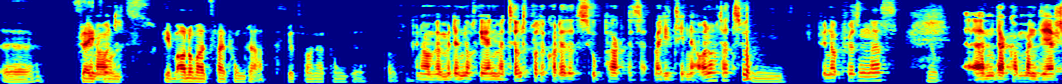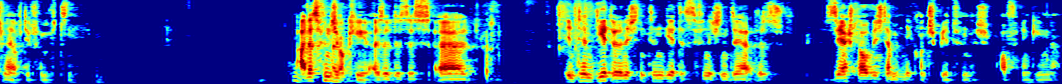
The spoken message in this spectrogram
Äh, Flake genau. uns geben auch nochmal zwei Punkte ab für 200 Punkte. Also. Genau, und wenn man dann noch Reanimationsprotokolle dazu packt, das, weil die zählen ja auch noch dazu mhm. für No Prisoners, ja. ähm, da kommt man sehr schnell auf die 15. Ah, das finde ich okay. Also das ist äh, intendiert oder nicht intendiert, das finde ich ein sehr, das ist sehr schlau, wie sich damit Necron spielt, finde ich. Auch für den Gegner.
